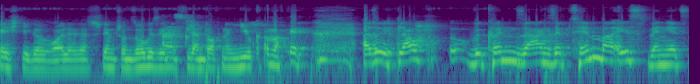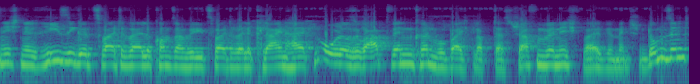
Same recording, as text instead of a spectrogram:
richtige Rolle. Das stimmt schon. So gesehen ist sie dann doch eine Newcomerin. Also ich glaube, wir können sagen, September ist, wenn jetzt nicht eine riesige zweite Welle kommt, sondern wir die zweite Welle klein halten oder sogar abwenden können, wobei ich glaube, das schaffen wir nicht, weil wir Menschen dumm sind,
